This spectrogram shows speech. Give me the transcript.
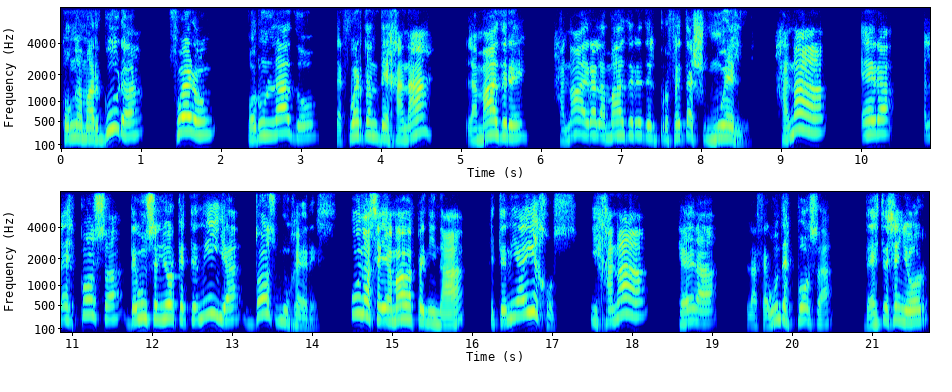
con amargura fueron, por un lado, ¿se acuerdan de Haná, la madre? Haná era la madre del profeta Shmuel. Haná era la esposa de un señor que tenía dos mujeres. Una se llamaba Peniná, que tenía hijos, y Haná, que era la segunda esposa de este señor,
